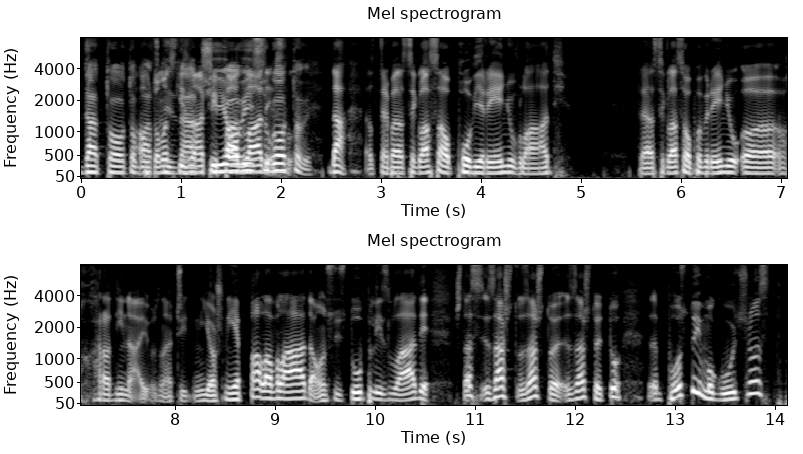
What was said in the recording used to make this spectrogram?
da, da to automatski, automatski znači, znači i ovi su gotovi. Da, treba da se glasa o povjerenju vladi treba se glasa o povjerenju uh, Haradinaju, znači još nije pala vlada, on su istupili iz vlade. Šta se, zašto, zašto, zašto je to? Postoji mogućnost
